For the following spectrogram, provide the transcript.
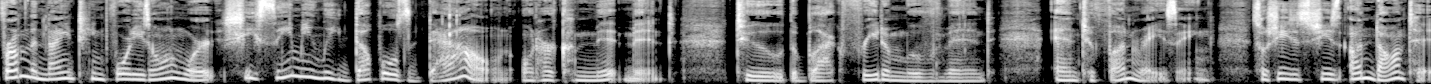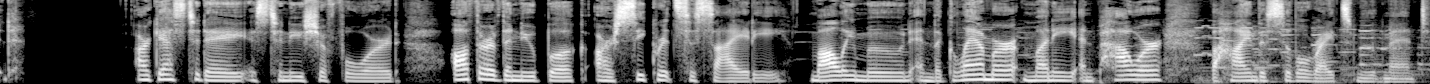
from the 1940s onward, she seemingly doubles down on her commitment to the Black freedom movement and to fundraising. So she's she's undaunted. Our guest today is Tanisha Ford, author of the new book, Our Secret Society Mollie Moon and the Glamour, Money, and Power Behind the Civil Rights Movement.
